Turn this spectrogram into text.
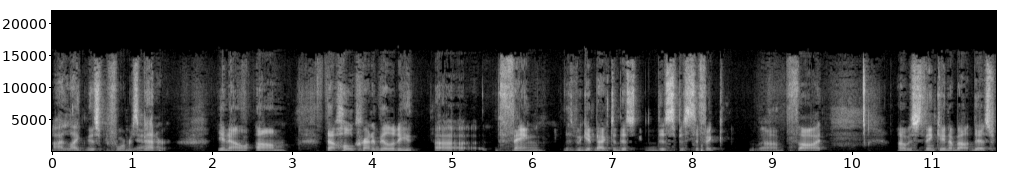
i like this performance Yeah. better you know? Um, that whole credibility uh, thing as we get back to this this specific um, thought i was thinking about this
